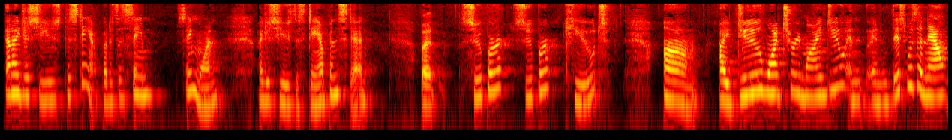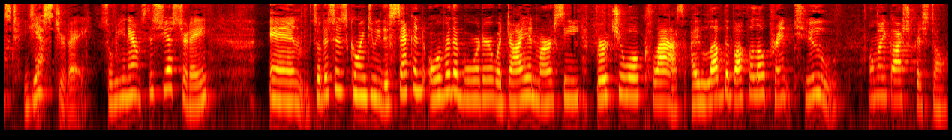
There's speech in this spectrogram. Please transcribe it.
and I just used the stamp, but it's the same same one. I just used the stamp instead but super, super cute. Um, I do want to remind you, and, and this was announced yesterday. So we announced this yesterday. And so this is going to be the second Over the Border with Diane Marcy virtual class. I love the buffalo print too. Oh my gosh, Crystal.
